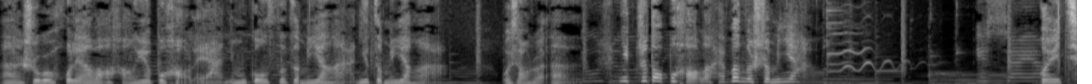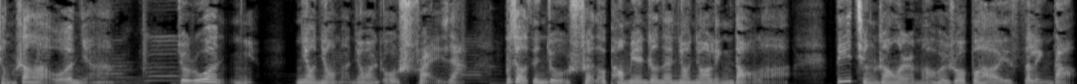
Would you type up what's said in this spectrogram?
啊，是不是互联网行业不好了呀？你们公司怎么样啊？你怎么样啊？我想说，嗯，你知道不好了，还问个什么呀？关于情商啊，我问你啊，就如果你尿尿嘛，尿完之后甩一下，不小心就甩到旁边正在尿尿领导了，低情商的人们会说不好意思，领导。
